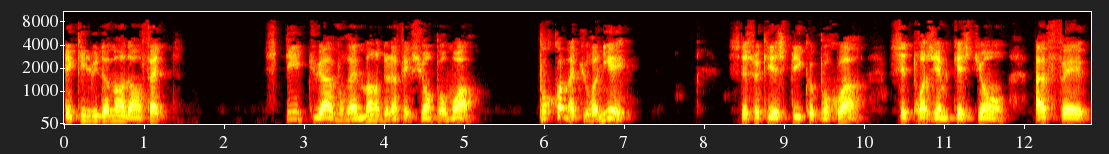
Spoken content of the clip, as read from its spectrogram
et qu'il lui demande en fait Si tu as vraiment de l'affection pour moi, pourquoi m'as-tu renié? C'est ce qui explique pourquoi cette troisième question a fait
